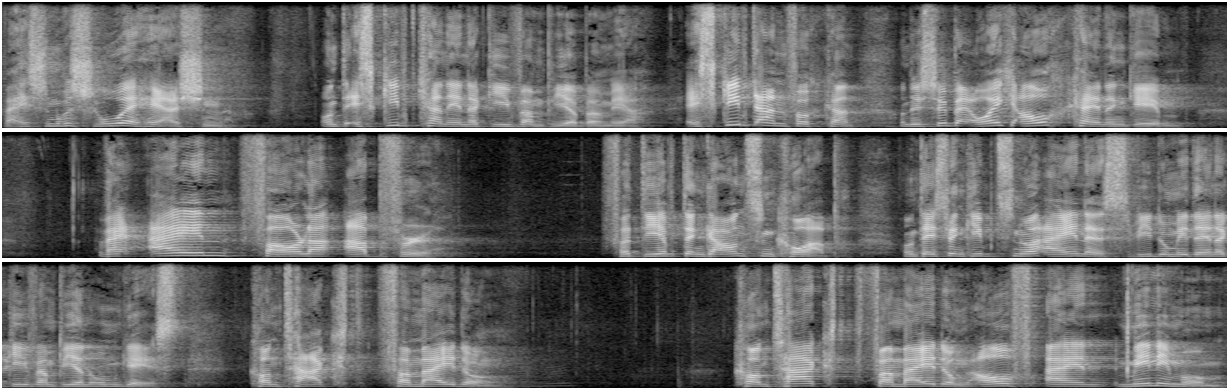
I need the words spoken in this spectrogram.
Weil es muss Ruhe herrschen. Und es gibt keinen Energievampir bei mir. Es gibt einfach keinen. Und es soll bei euch auch keinen geben. Weil ein fauler Apfel verdirbt den ganzen Korb. Und deswegen gibt es nur eines, wie du mit Energievampiren umgehst. Kontaktvermeidung. Kontaktvermeidung auf ein Minimum.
